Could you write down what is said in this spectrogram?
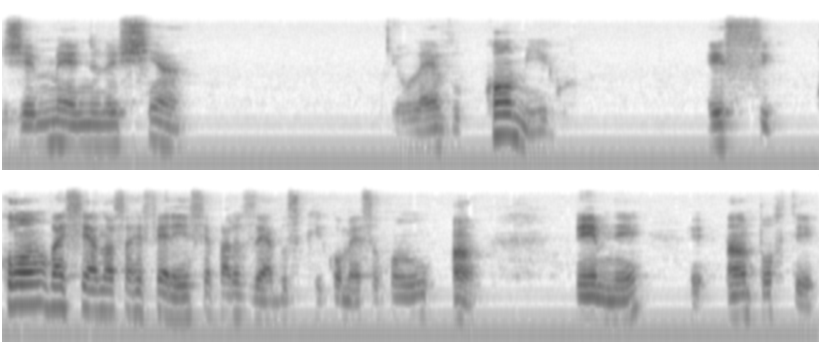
je le chien. Eu levo comigo. Esse com vai ser a nossa referência para os verbos que começam com o an. Emne emporter.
